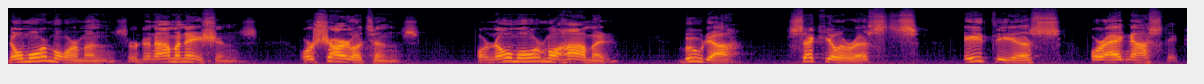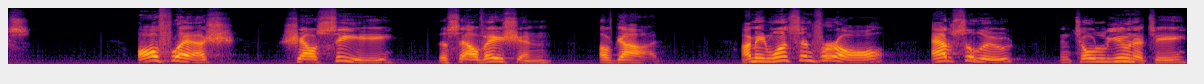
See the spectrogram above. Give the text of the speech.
no more Mormons or denominations or charlatans or no more Muhammad, Buddha, secularists, atheists, or agnostics. All flesh shall see the salvation of God. I mean, once and for all, absolute and total unity,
